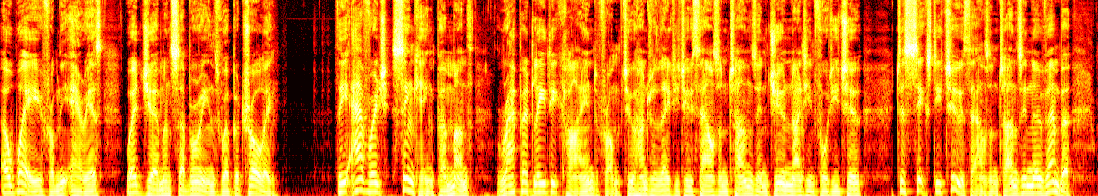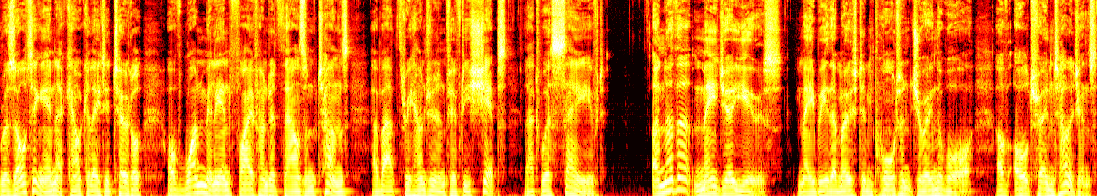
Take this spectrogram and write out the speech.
away from the areas where German submarines were patrolling the average sinking per month rapidly declined from 282,000 tons in June 1942 to 62,000 tons in November, resulting in a calculated total of 1,500,000 tons, about 350 ships that were saved. Another major use, maybe the most important during the war, of ultra intelligence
